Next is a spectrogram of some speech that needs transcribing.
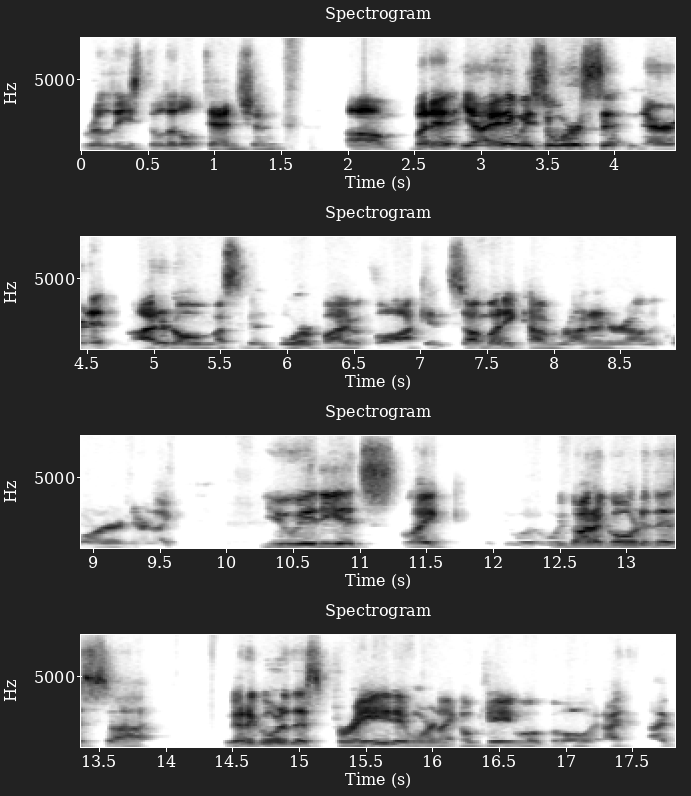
released a little tension. Um, but it, yeah, anyway, so we're sitting there and it, I don't know, it must have been four or five o'clock and somebody come running around the corner and they're like, you idiots, like we got to go to this, uh, we got to go to this parade, and we're like, okay, we'll go. And I, I'm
